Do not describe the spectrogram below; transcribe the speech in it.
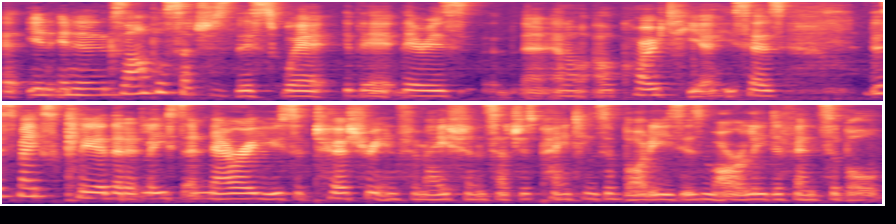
in, in an example such as this, where there, there is, and I'll, I'll quote here, he says, this makes clear that at least a narrow use of tertiary information, such as paintings of bodies, is morally defensible.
